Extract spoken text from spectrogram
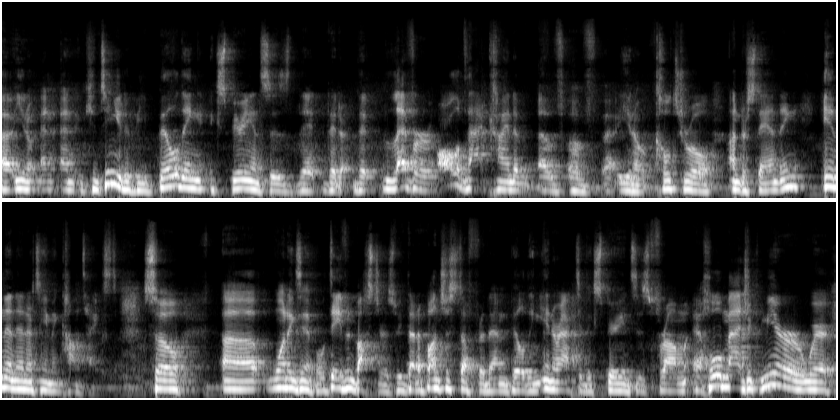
uh, you know, and, and continue to be building experiences that, that, that lever all of that kind of, of, of uh, you know, cultural understanding in an entertainment context. So uh, one example, Dave and Buster's. We've done a bunch of stuff for them, building interactive experiences from a whole magic mirror where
